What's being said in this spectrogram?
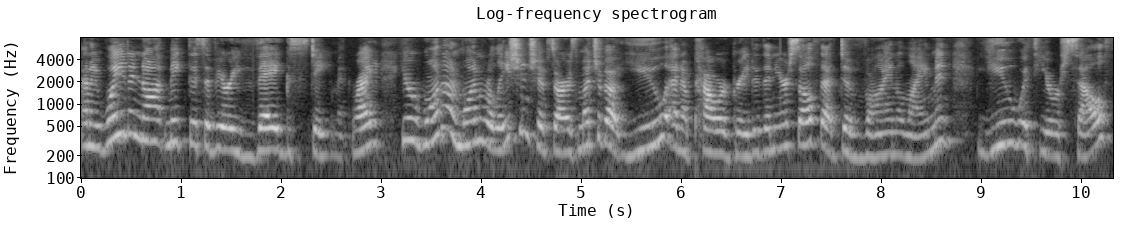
And I want you to not make this a very vague statement right? Your one on one relationships are as much about you and a power greater than yourself, that divine alignment, you with yourself,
